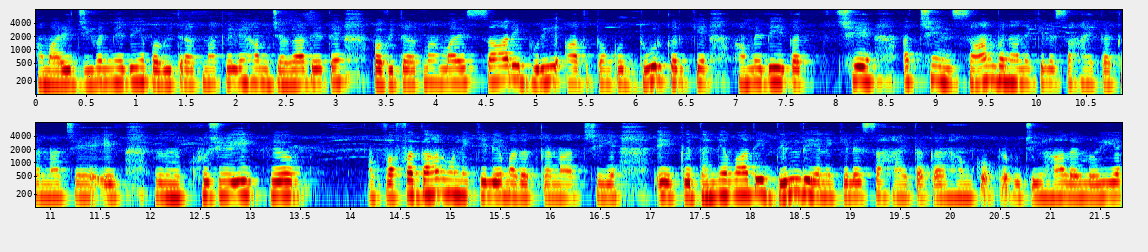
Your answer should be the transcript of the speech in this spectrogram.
हमारे जीवन में भी पवित्र आत्मा के लिए हम जगह देते पवित्र आत्मा हमारे सारी बुरी आदतों को दूर करके हमें भी एक अच्छे अच्छे इंसान बनाने के लिए सहायता करना चाहिए एक खुशी एक वफादार होने के लिए मदद करना चाहिए। एक धन्यवादी दिल देने के लिए सहायता कर हमको, प्रभु जी। हाल लोहिया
